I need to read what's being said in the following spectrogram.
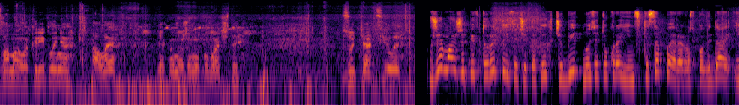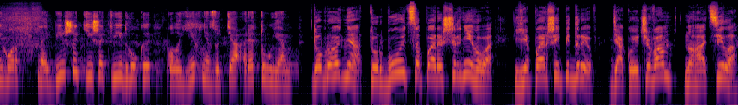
зламало кріплення, але, як ми можемо побачити, взуття ціле. Вже майже півтори тисячі таких чобіт носять українські сапери, розповідає Ігор. Найбільше тішать відгуки, коли їхнє взуття рятує. Доброго дня! Турбують сапери з Чернігова. Є перший підрив. Дякуючи вам, нога ціла.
